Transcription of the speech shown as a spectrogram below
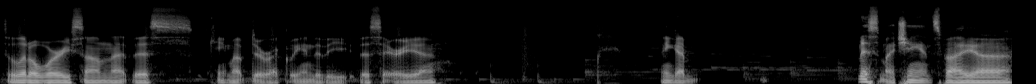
It's a little worrisome that this came up directly into the this area. I think I missed my chance by uh,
